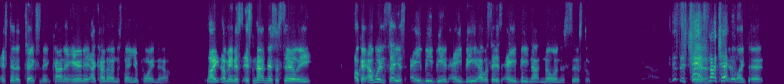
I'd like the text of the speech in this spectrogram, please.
instead of texting it, kind of hearing it, I kind of understand your point now. Like, I mean, it's it's not necessarily okay. I wouldn't say it's AB being AB. I would say it's AB not knowing the system. This is chess, Yeah. not Yeah, checkers. like that.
